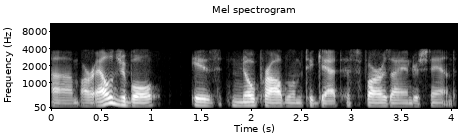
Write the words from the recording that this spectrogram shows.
um, are eligible is no problem to get, as far as I understand.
